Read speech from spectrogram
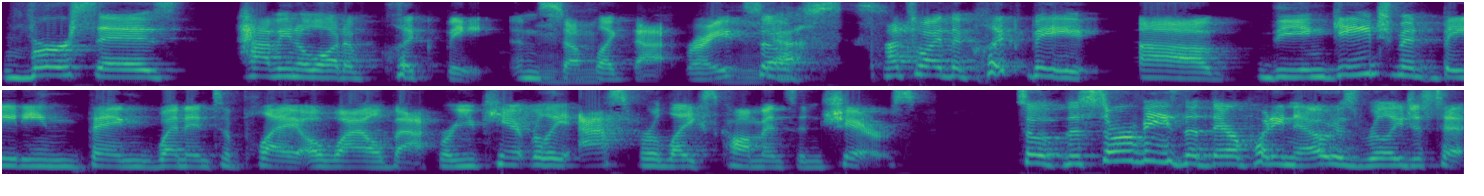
versus having a lot of clickbait and mm-hmm. stuff like that, right? Mm-hmm. So yes. that's why the clickbait, uh, the engagement baiting thing went into play a while back, where you can't really ask for likes, comments, and shares. So the surveys that they're putting out is really just to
